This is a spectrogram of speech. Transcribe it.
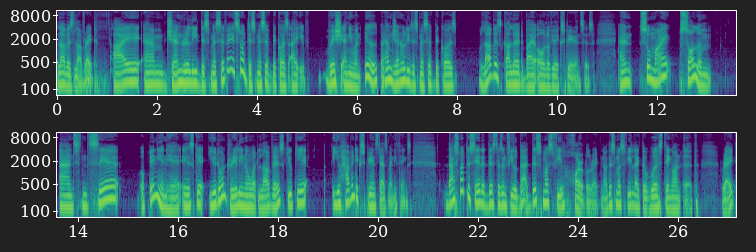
love is love, right? I am generally dismissive. It's not dismissive because I wish anyone ill, but I'm generally dismissive because love is colored by all of your experiences. And so, my solemn and sincere opinion here is that you don't really know what love is because you haven't experienced as many things That's not to say that this doesn't feel bad. This must feel horrible right now. This must feel like the worst thing on earth, right?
